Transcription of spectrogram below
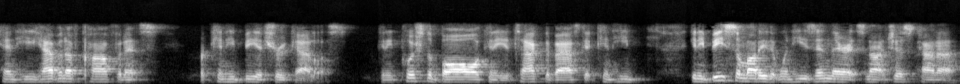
can he have enough confidence or can he be a true catalyst? Can he push the ball? Can he attack the basket? Can he can he be somebody that when he's in there it's not just kind of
